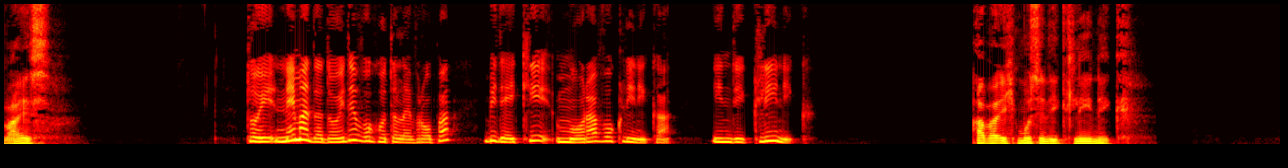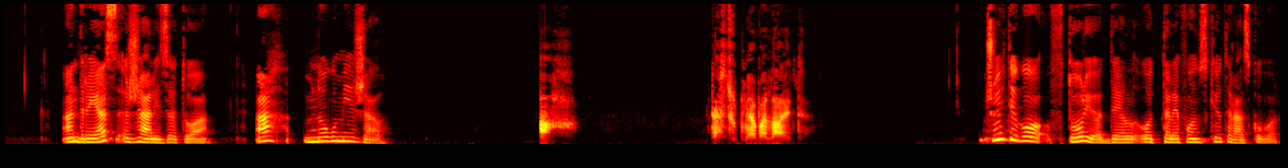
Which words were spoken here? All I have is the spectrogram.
weiß. Тој нема да дојде во хотел Европа, бидејќи мора во клиника. In die Klinik. Aber ich muss in die Klinik. Андреас жали за тоа. Ах, многу ми е жал. Ach, das tut mir aber leid. Чујте го вториот дел од телефонскиот разговор.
